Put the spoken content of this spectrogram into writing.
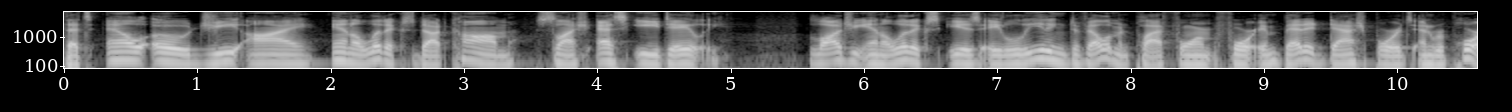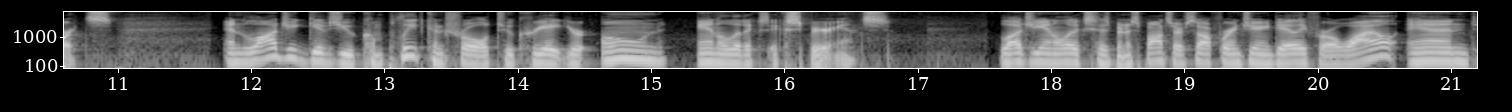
That's L-O-G-I analytics.com slash SE daily. Logi Analytics is a leading development platform for embedded dashboards and reports. And Logi gives you complete control to create your own analytics experience. Logi Analytics has been a sponsor of Software Engineering Daily for a while, and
